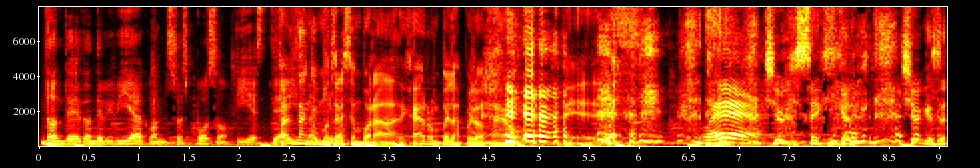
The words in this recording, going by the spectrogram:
donde, donde vivía con su esposo? Y este Faltan como tres temporadas, deja de romper las pelotas. Eh, yo qué sé, yo sé.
